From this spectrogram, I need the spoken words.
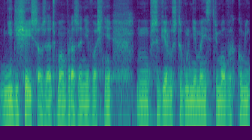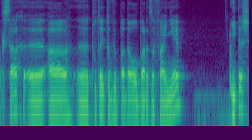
nie dzisiejsza rzecz, mam wrażenie właśnie mm, przy wielu szczególnie mainstreamowych komiksach, a tutaj to wypadało bardzo fajnie. I też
